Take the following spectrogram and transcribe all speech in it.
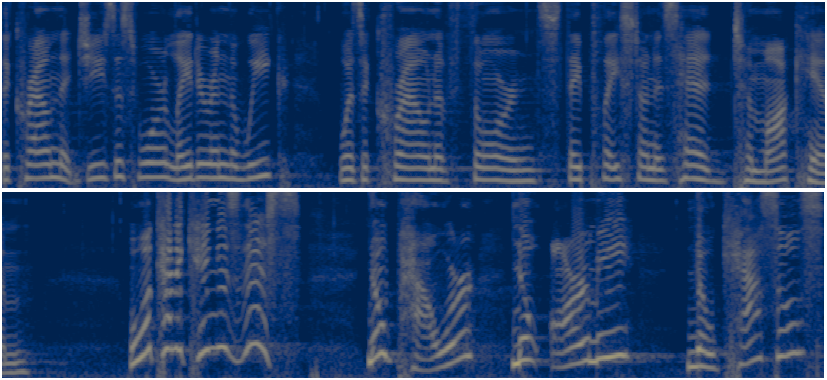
the crown that Jesus wore later in the week was a crown of thorns they placed on his head to mock him. Well, what kind of king is this? No power, no army, no castles.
